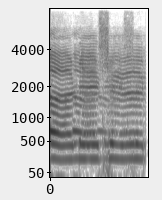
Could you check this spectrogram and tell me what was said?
and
